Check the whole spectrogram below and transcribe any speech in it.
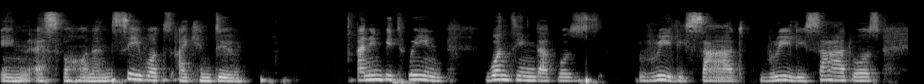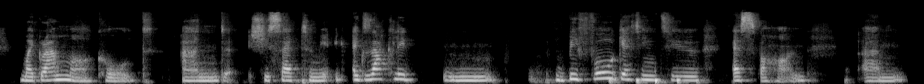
in Esfahan and see what I can do. And in between, one thing that was really sad, really sad was my grandma called and she said to me exactly mm, before getting to Esfahan, um,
